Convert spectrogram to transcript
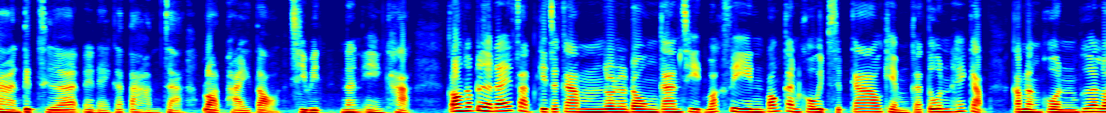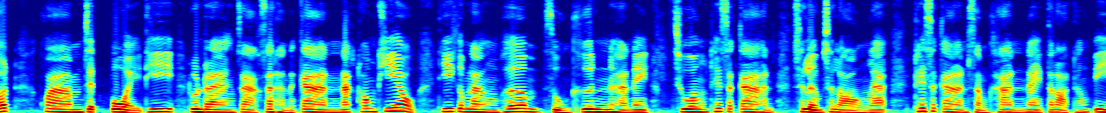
การติดเชื้อใดๆก็ตามจะปลอดภัยต่อชีวิตนั่นเองค่ะ กองทัพเรือได้จัดกิจกรรมรณรงค์การฉีดวัคซีนป้องกันโควิด -19 เข็มกระตุ้นให้กับกำลังพลเพื่อลดความเจ็บป่วยที่รุนแรงจากสถานการณ์นักท่องเที่ยวที่กำลังเพิ่มสูงขึ้นนะคะในช่วงเทศกาลเฉลิมฉลอง และเทศกาลสำคัญในตลอดทั้งปี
